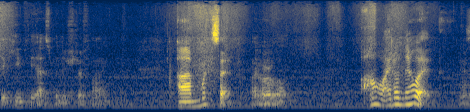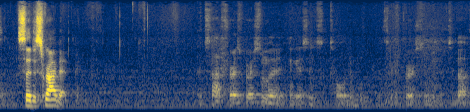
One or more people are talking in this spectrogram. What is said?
To keep the Aspidistra flying. Um, what's that? By Orwell. Oh, I don't know it. Yeah. So describe it. It's not first person, but I guess it's told in the third person. It's about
